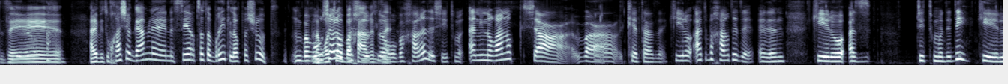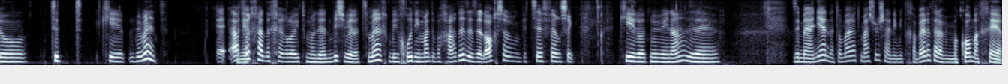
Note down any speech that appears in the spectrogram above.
זה... אני בטוחה שגם לנשיא ארצות הברית לא פשוט. ברור שלא פשוט לא, זה. הוא בחר את זה, שהתמ... אני נורא נוקשה בקטע הזה, כאילו, את בחרת את זה, עדן, כאילו, אז תתמודדי, כאילו, ת... כאילו, באמת. אף אני- אחד אחר לא יתמודד בשביל עצמך, בייחוד אם את בחרת את זה, זה לא עכשיו בית ספר ש... כאילו, את מבינה? זה... זה מעניין, את אומרת משהו שאני מתחברת אליו ממקום אחר.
